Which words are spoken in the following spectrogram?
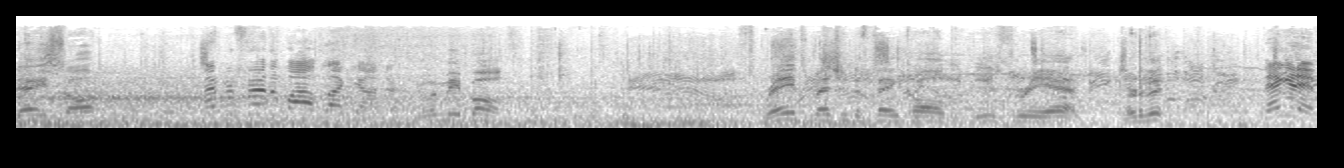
Day, Saul. I prefer the wild black yonder. You and me both. Raines mentioned a thing called E3N. Heard of it? Negative.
